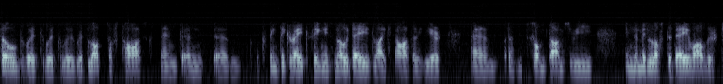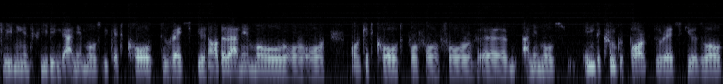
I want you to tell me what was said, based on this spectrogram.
filled with, with, with, with, lots of tasks. And, and um, I think the great thing is no day is like the other here. Um, sometimes we in the middle of the day while we're cleaning and feeding animals, we get called to rescue another animal or, or, or get called for, for, for um, animals in the Kruger Park to rescue as well.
